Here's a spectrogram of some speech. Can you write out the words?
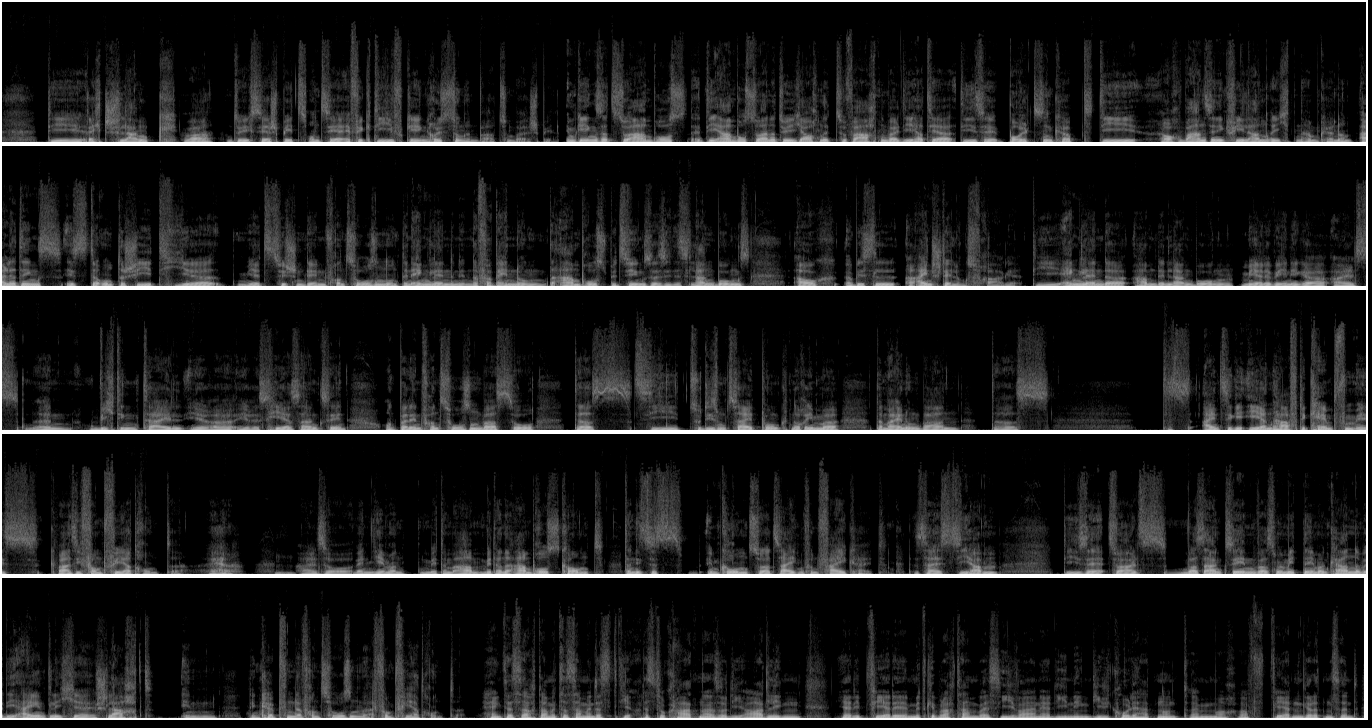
die recht schlank war, natürlich sehr spitz und sehr effektiv gegen Rüstungen war zum Beispiel. Im Gegensatz zur Armbrust, die Armbrust war natürlich auch nicht zu verachten, weil die hat ja diese Bolzen gehabt, die auch wahnsinnig viel anrichten haben können. Allerdings ist der Unterschied hier jetzt zwischen den Franzosen und den Engländern in der Verwendung der Armbrust beziehungsweise des Langbogens auch ein bisschen eine Einstellungsfrage. Die Engländer haben den Langbogen mehr oder weniger als einen wichtigen Teil ihrer, ihres Heers angesehen. Und bei den Franzosen war es so, dass sie zu diesem Zeitpunkt noch immer der Meinung waren, dass das einzige ehrenhafte Kämpfen ist quasi vom Pferd runter. Ja. Mhm. Also wenn jemand mit, einem Arm, mit einer Armbrust kommt, dann ist es im Grund so ein Zeichen von Feigheit. Das heißt, sie haben diese zwar als was angesehen, was man mitnehmen kann, aber die eigentliche Schlacht in den Köpfen der Franzosen war vom Pferd runter. Hängt es auch damit zusammen, dass die Aristokraten, also die Adligen, ja die Pferde mitgebracht haben, weil sie waren ja diejenigen, die die Kohle hatten und ähm, auch auf Pferden geritten sind.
